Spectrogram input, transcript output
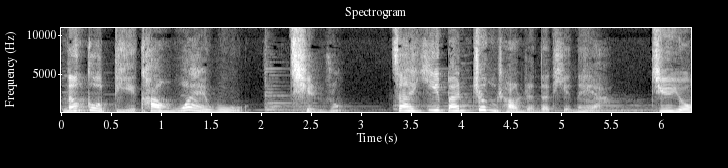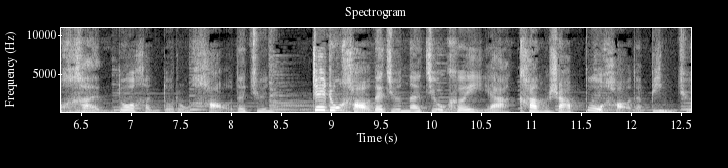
能够抵抗外物侵入。在一般正常人的体内啊，均有很多很多种好的菌，这种好的菌呢，就可以呀抗杀不好的病菌，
